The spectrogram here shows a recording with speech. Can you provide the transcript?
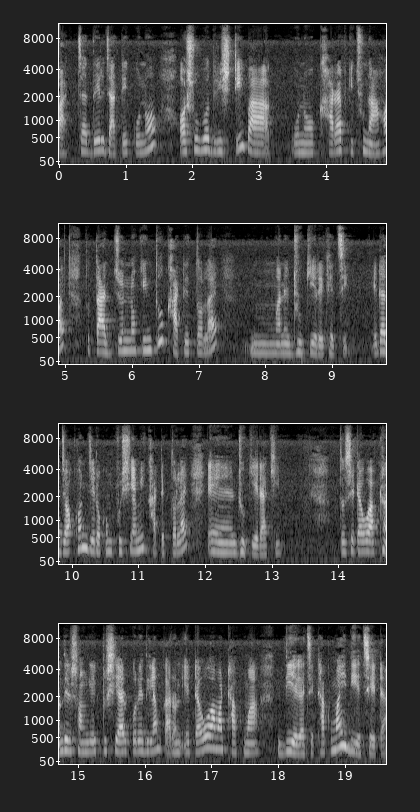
বাচ্চাদের যাতে কোনো অশুভ দৃষ্টি বা কোনো খারাপ কিছু না হয়, তো তার জন্য কিন্তু খাটের তলায় মানে ঢুকিয়ে রেখেছি। এটা যখন যেরকম খুশি আমি খাটের তলায় ঢুকিয়ে রাখি। তো সেটাও আপনাদের সঙ্গে একটু শেয়ার করে দিলাম, কারণ এটাও আমার ঠাকুমা দিয়ে গেছে, ঠাকুমাই দিয়েছে এটা।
